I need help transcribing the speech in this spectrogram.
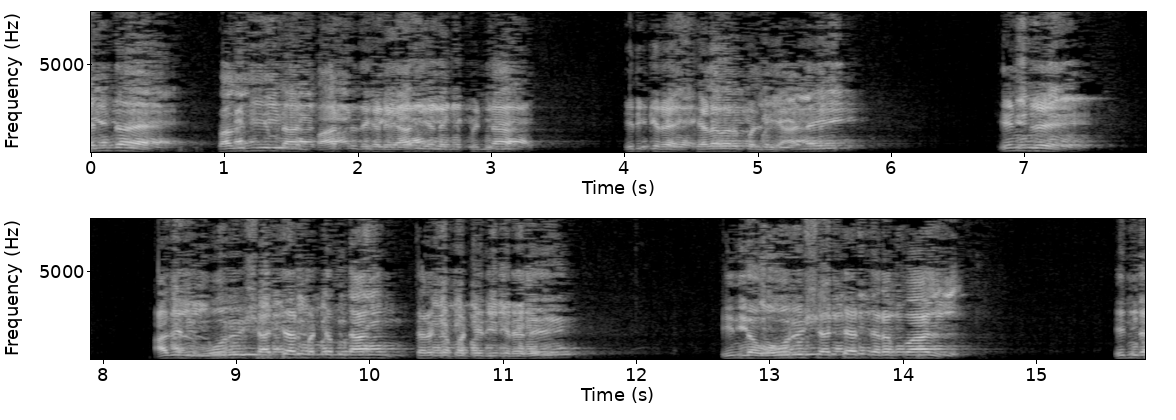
எந்த பகுதியும் நான் பார்த்தது கிடையாது. எனக்கு பின்னால் இருக்கிற கிழவரப்பள்ளி அணை இன்று அதில் ஒரு ஷட்டர் மட்டும்தான் திறக்கப்பட்டிருக்கிறது. இந்த ஒரு ஷட்டர் திறப்பால் இந்த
